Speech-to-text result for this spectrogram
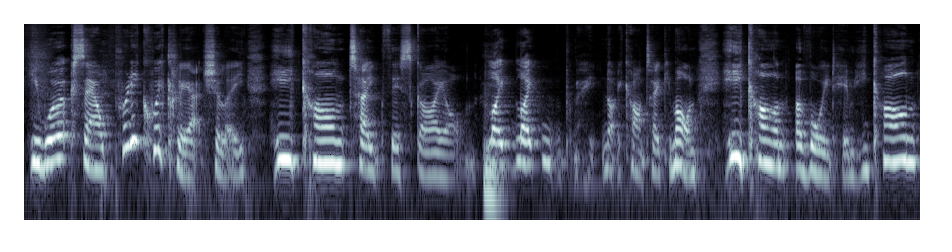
he works out pretty quickly actually, he can't take this guy on. Hmm. Like like not he can't take him on. He can't avoid him. He can't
